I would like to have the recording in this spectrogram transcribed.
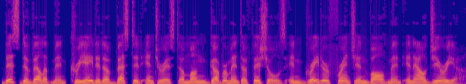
This development created a vested interest among government officials in greater French involvement in Algeria.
